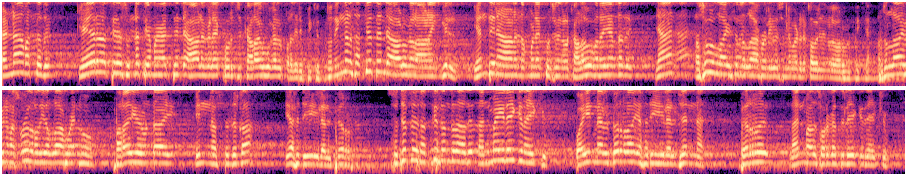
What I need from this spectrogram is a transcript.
രണ്ടാമത്തത് കേരളത്തിലെ സുന്നത്യമയത്തിന്റെ ആളുകളെ കുറിച്ച് കളവുകൾ പ്രചരിപ്പിക്കുന്നു. നിങ്ങൾ സത്യത്തിന്റെ ആളുകളാണെങ്കിൽ എന്തിനാണ് നമ്മളെ കുറിച്ച് നിങ്ങൾ കളവ് പറയേണ്ടത്? ഞാൻ റസൂലുള്ളാഹി സ്വല്ലല്ലാഹു അലൈഹി വസ്ലമയുടെ കൗൽ നിങ്ങൾ ഓർമ്മിപ്പിക്കാം. അബ്ദുല്ലാഹിബിൻ മസൂദ് മസ്ഊദ് റളിയല്ലാഹു അൻഹു പറയുകയുണ്ടായി ഇന്ന ബിർ. സിദ്ഖ് സത്യസന്ധത അത് നന്മയിലേക്ക് നയിക്കും. ബിർറ യഹ്ദി ഇലൽ ജന്ന. ബിർ നന്മ അത് സ്വർഗത്തിലേക്ക് നയിക്കും.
